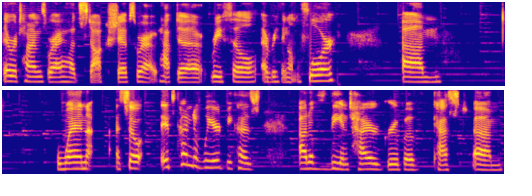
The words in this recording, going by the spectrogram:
There were times where I had stock shifts where I would have to refill everything on the floor. Um, when so it's kind of weird because out of the entire group of cast um,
